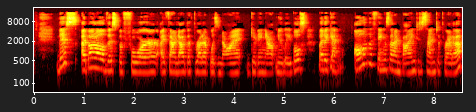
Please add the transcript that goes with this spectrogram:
this, I bought all of this before I found out that ThredUp was not giving out new labels. But again, all of the things that I'm buying to send to ThredUp,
